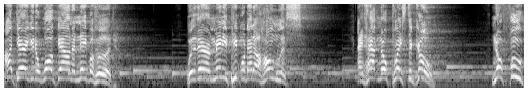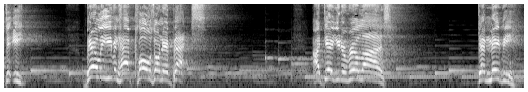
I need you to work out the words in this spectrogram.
I dare you to walk down a neighborhood where there are many people that are homeless and have no place to go, no food to eat, barely even have clothes on their backs. I dare you to realize that maybe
